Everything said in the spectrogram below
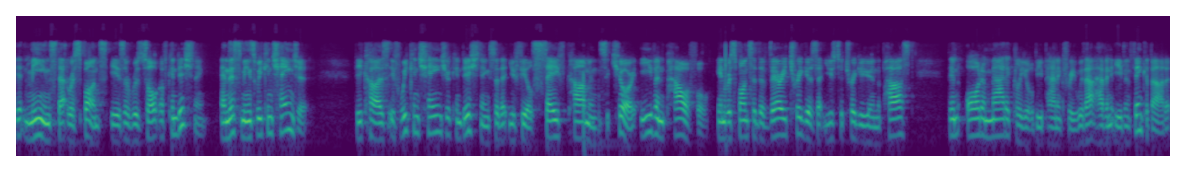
it means that response is a result of conditioning. And this means we can change it. Because if we can change your conditioning so that you feel safe, calm, and secure, even powerful, in response to the very triggers that used to trigger you in the past, then automatically you'll be panic free without having to even think about it.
